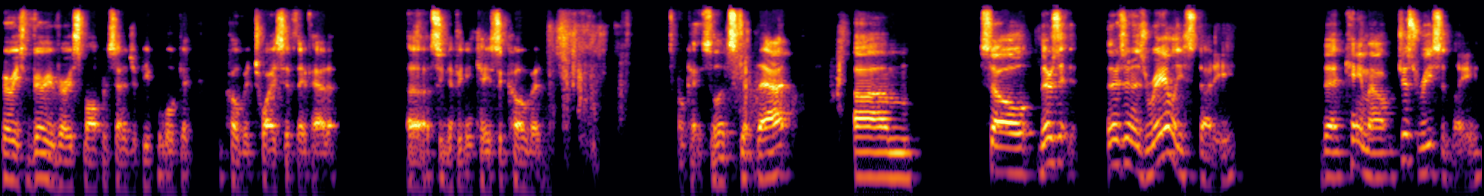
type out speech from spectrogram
Very, very, very small percentage of people will get COVID twice if they've had a, a significant case of COVID. Okay, so let's skip that. Um, so there's a, there's an Israeli study that came out just recently.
